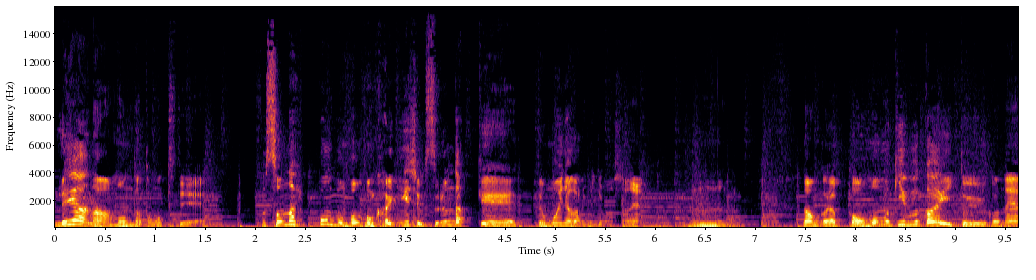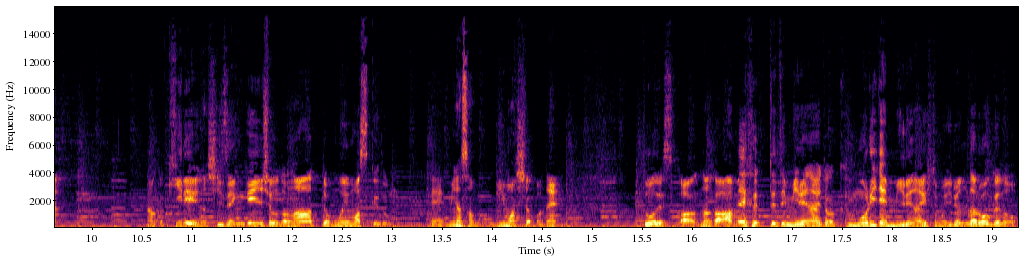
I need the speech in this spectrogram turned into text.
レアなもんだと思ってて。そんなポンポンポンポン皆既月食するんだっけって思いながら見てましたね。うん。なんかやっぱ趣深いというかねなんか綺麗な自然現象だなって思いますけど、えー皆さんも見ましたかね？どうですか？なんか雨降ってて見れないとか曇りで見れない人もいるんだろうけど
